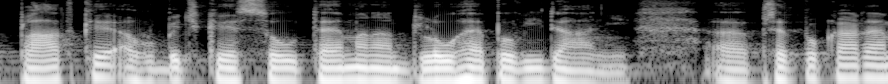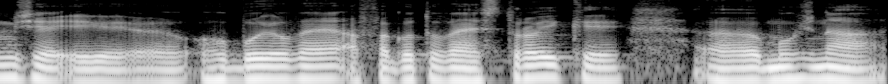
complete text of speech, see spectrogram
plátky a hubičky jsou téma na dlouhé povídání. Eh, předpokládám, že i hobojové a fagotové strojky, možná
